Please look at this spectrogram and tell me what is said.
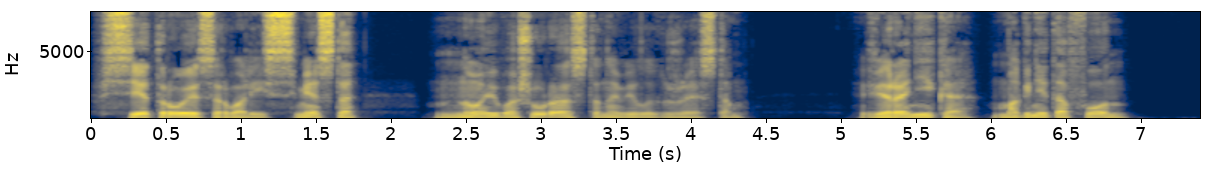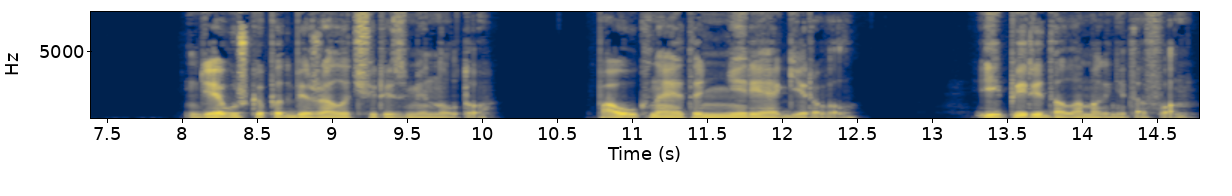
Все трое сорвались с места, но Ивашура остановил их жестом. «Вероника, магнитофон!» Девушка подбежала через минуту. Паук на это не реагировал и передала магнитофон.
